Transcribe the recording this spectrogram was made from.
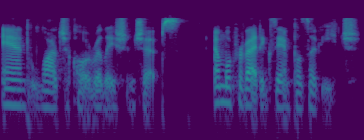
and logical relationships, and we'll provide examples of each.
